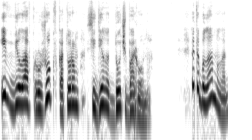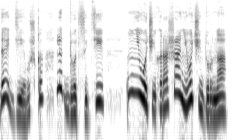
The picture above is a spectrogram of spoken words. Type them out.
и ввела в кружок, в котором сидела дочь барона. Это была молодая девушка, лет двадцати, не очень хороша, не очень дурна.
